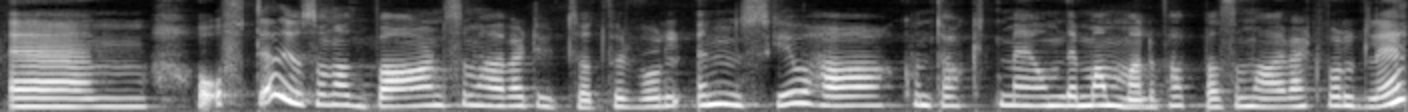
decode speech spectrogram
Um, og ofte er det jo sånn at barn som har vært utsatt for vold, ønsker jo å ha kontakt med om det er mamma eller pappa som har vært voldelig.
